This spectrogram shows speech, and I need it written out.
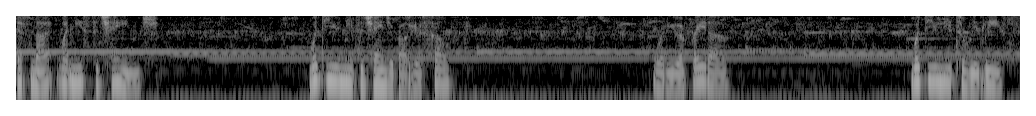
If not, what needs to change? What do you need to change about yourself? What are you afraid of? What do you need to release?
